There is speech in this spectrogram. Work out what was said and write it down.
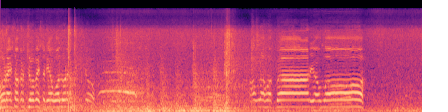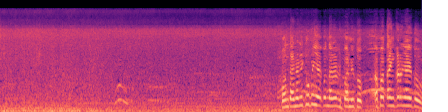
Ora iso kerja wis ora kerja. Allahu Akbar ya Allah. Kontainer itu piye kontainer depan itu? Apa tankernya itu?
